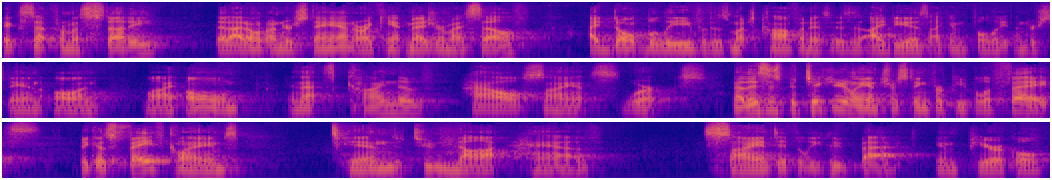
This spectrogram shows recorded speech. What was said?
accept from a study that I don't understand or I can't measure myself, I don't believe with as much confidence as ideas I can fully understand on my own. And that's kind of how science works. Now, this is particularly interesting for people of faith because faith claims tend to not have scientifically backed empirical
